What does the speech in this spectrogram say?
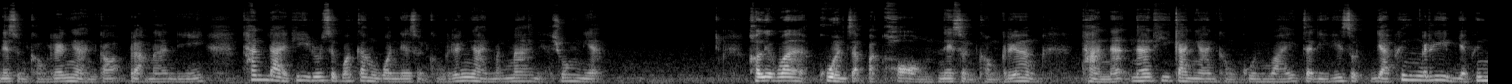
ในส่วนของเรื่องงานก็ประมาณนี้ ท่านใดที่รู้สึกว่ากังวลในส่วนของเรื่องงานมาก ๆ เนี่ยช่วงเนี้ยเขาเรียกว่าควรจะประคองในส่วนของเรื่องฐานะหน้าที่การงานของคุณไว้จะดีที่สุด อย่าเพิ่งรีบ อย่าเพิ่ง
